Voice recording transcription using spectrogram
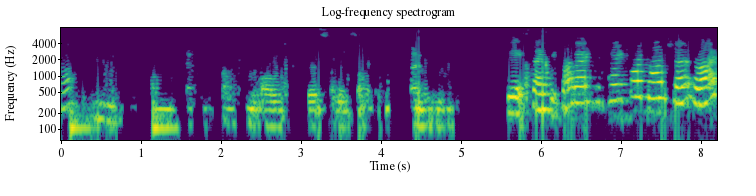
Huh? Yes, thank you. So I'm going to take my function, right?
